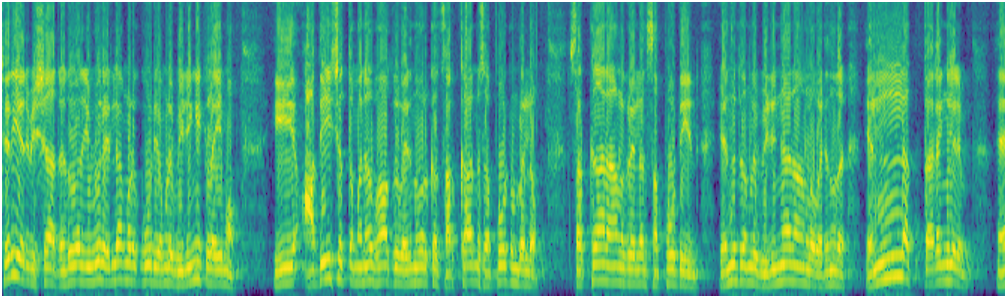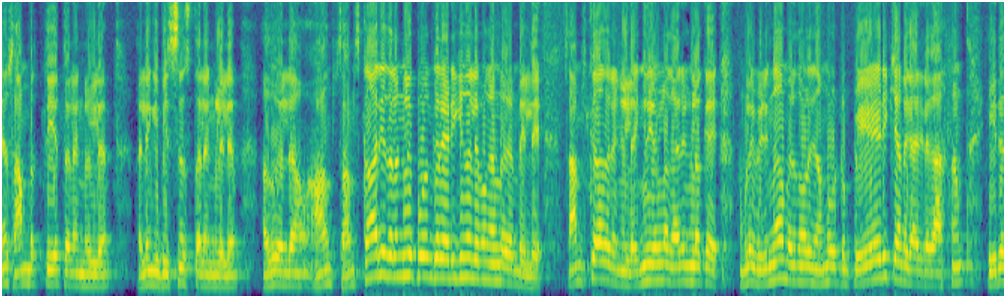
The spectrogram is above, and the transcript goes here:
ചെറിയൊരു വിഷാദം. അതുപോലെ ഇവരെല്ലാം കൂടെ കൂടി നമ്മൾ വിഴുങ്ങിക്കളയുമോ ഈ അതീശത്വ മനോഭാവത്തിൽ വരുന്നവർക്ക് സർക്കാരിന് സപ്പോർട്ടുണ്ടല്ലോ സർക്കാരാണല്ലോ ഇവരെല്ലാം സപ്പോർട്ട് ചെയ്യുന്നത്. എന്നിട്ട് നമ്മൾ വിഴുങ്ങാനാണല്ലോ വരുന്നത്. എല്ലാ തലങ്ങളിലും സാമ്പത്തിക തലങ്ങളിൽ അല്ലെങ്കിൽ ബിസിനസ് തലങ്ങളിൽ അതുമല്ല ആ സാംസ്കാരിക തലങ്ങളിൽ പോലും കയറി അടിക്കുന്നല്ലേ ഇപ്പം കണ്ട് കണ്ടില്ലേ? സാംസ്കാരിക തലങ്ങളിൽ എങ്ങനെയുള്ള കാര്യങ്ങളൊക്കെ നമ്മളെ വിഴുങ്ങാൻ വരുന്നതോടെ നമ്മളൊട്ടും പേടിക്കേണ്ട കാര്യമില്ല. കാരണം ഇത്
